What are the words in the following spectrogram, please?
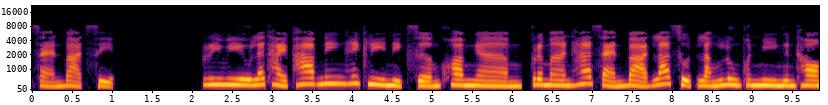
200,000 บาท 10 รีวิวและถ่ายภาพนิ่งให้คลินิกเสริมความงาม ประมาณ 500,000บาทล่าสุดหลังลุงพลมีเงินทอง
